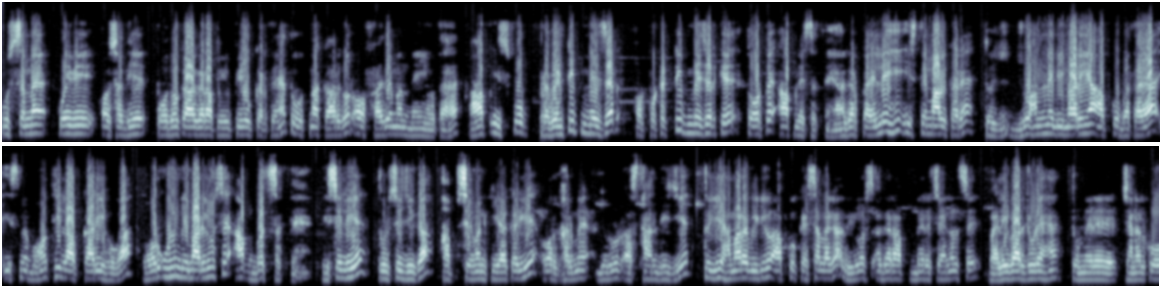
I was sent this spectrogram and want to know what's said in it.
उस समय कोई भी औषधीय पौधों का अगर आप उपयोग करते हैं तो उतना कारगर और फ़ायदेमंद नहीं होता है। आप इसको प्रिवेंटिव मेजर और प्रोटेक्टिव मेजर के तौर पे आप ले सकते हैं। अगर पहले ही इस्तेमाल करें तो जो हमने बीमारियाँ आपको बताया, इसमें बहुत ही लाभकारी होगा और उन बीमारियों से आप बच सकते सकते हैं। इसीलिए तुलसी जी का आप सेवन किया करिए और घर में ज़रूर स्थान दीजिए। तो ये हमारा वीडियो आपको कैसा लगा? व्यूअर्स अगर आप मेरे चैनल से पहली बार जुड़े हैं तो मेरे चैनल को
